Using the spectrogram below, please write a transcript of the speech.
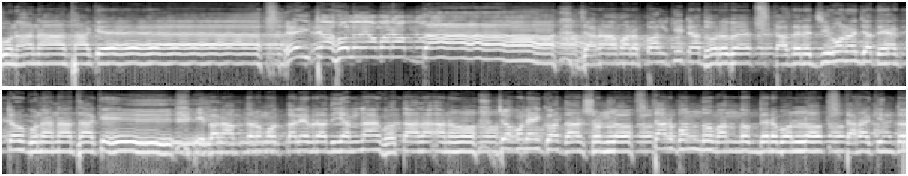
গুনাহ না থাকে। এইটা হলো আমার আব্দা যারা আমার পালকিটা ধরবে, তাদের জীবনে যাতে একটাও গুণা না থাকে। এবার আব্দুল মোত্তালিব রাদিয়াল্লাহু তাআলা আনহু যখন এই কথা শুনলো, তার বন্ধু বান্ধবদের বলল, তারা কিন্তু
